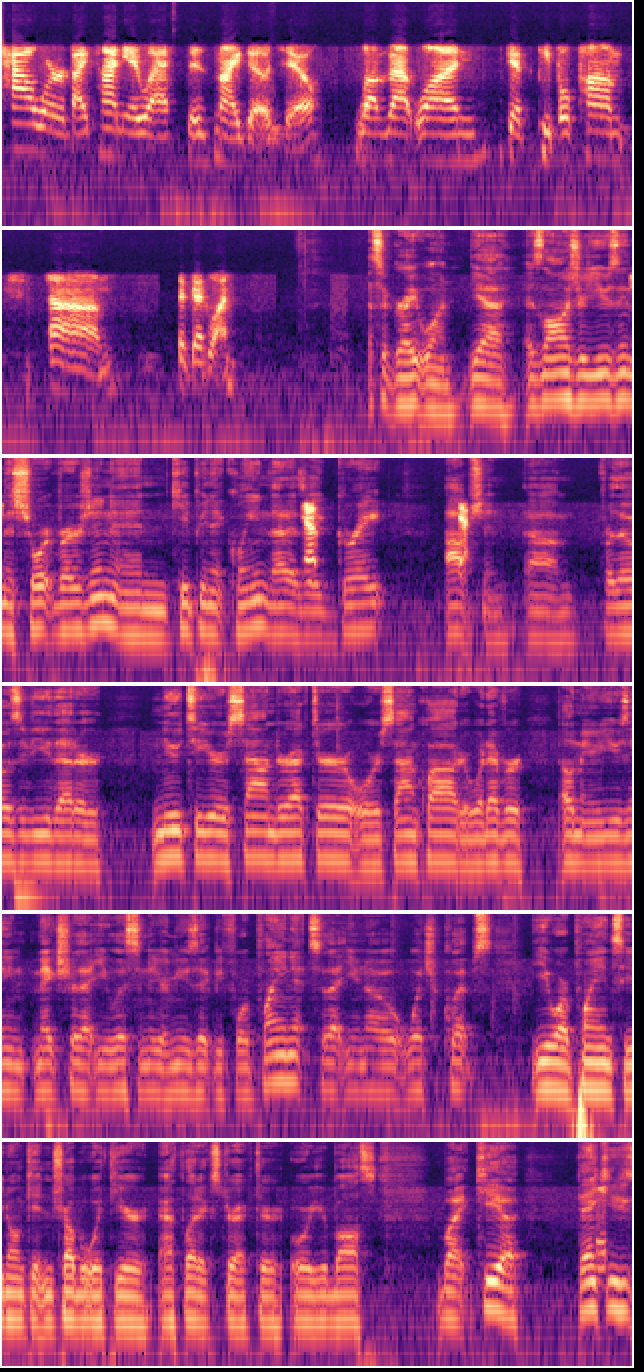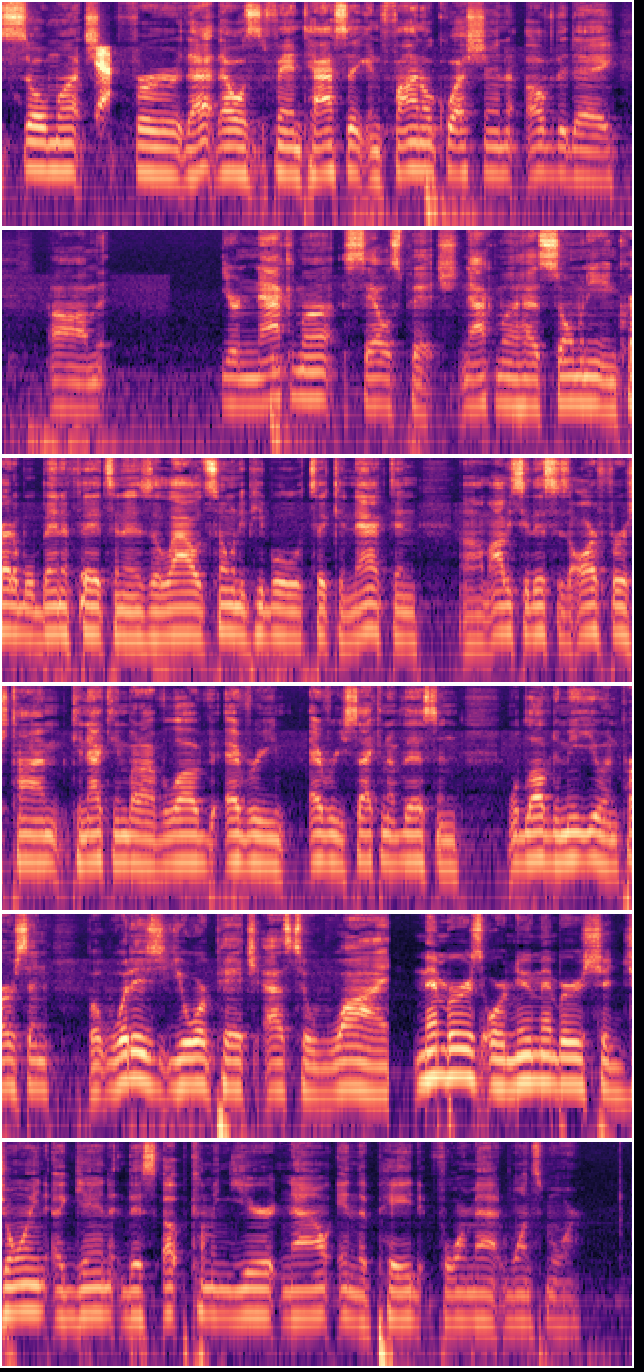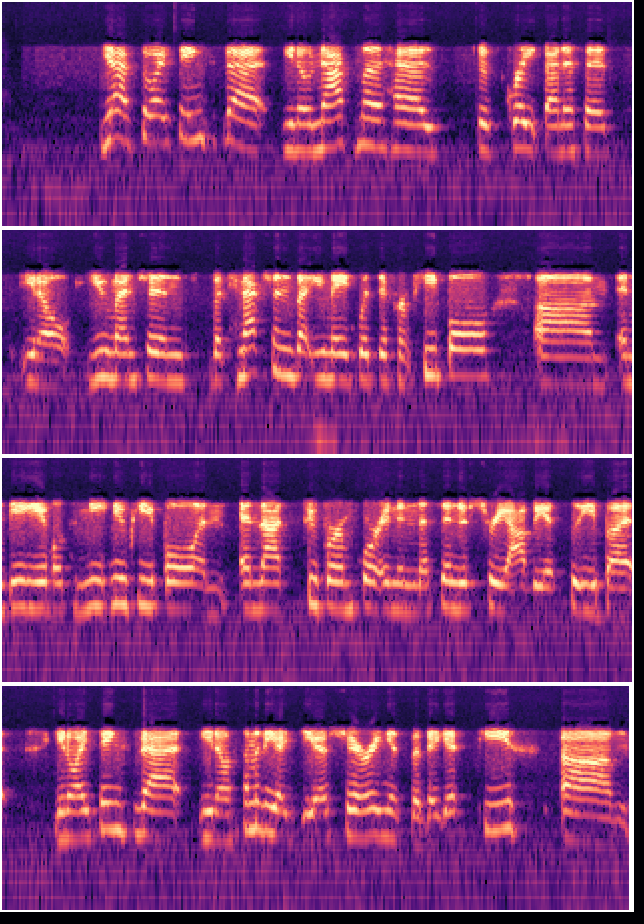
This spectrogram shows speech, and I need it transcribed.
"Power" by Kanye West is my go-to. Love that one. Gets people pumped. Um, it's a good one. That's a great one. Yeah, as long as you're using the short version and keeping it clean, that is yep. a great option. Yep. Um, for those of you that are new to your sound director or SoundCloud or whatever element you're using, make sure that you listen to your music before playing it so that you know which clips you are playing so you don't get in trouble with your athletics director or your boss. But Kia, Thank you so much yeah. for that. That was fantastic. And final question of the day. Um, your NACMA sales pitch. NACMA has so many incredible benefits and has allowed so many people to connect. And um, obviously, this is our first time connecting, but I've loved every every second of this and would love to meet you in person. But what is your pitch as to why members or new members should join again this upcoming year now in the paid format once more? Yeah, so I think that, you know, NACMA has just great benefits. You know, you mentioned the connections that you make with different people um, and being able to meet new people, and, and that's super important in this industry, obviously. But, you know, I think that, you know, some of the idea sharing is the biggest piece. Um,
